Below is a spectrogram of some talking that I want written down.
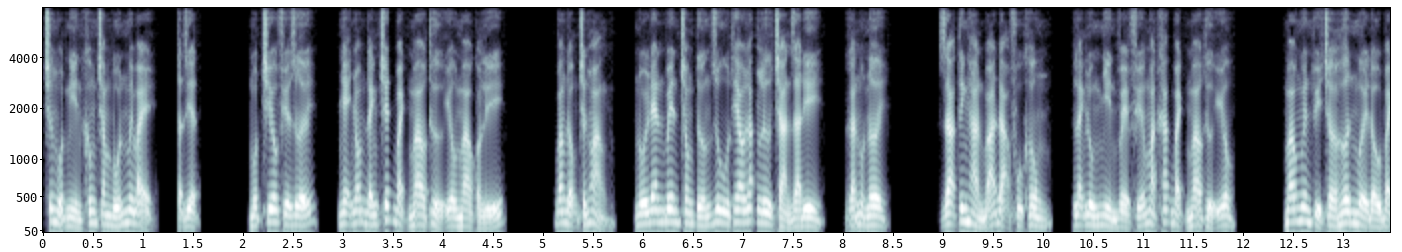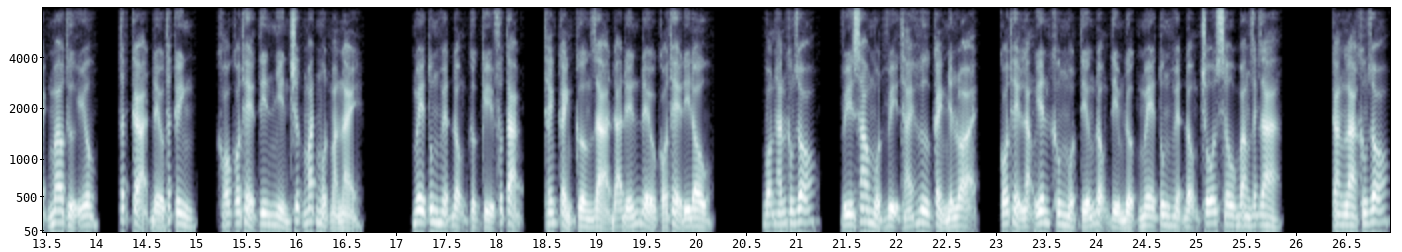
Trước 1047, tận diệt. Một chiêu phía dưới, nhẹ nhõm đánh chết Bạch Mao thử yêu ma quản lý. Băng động chấn hoảng, nồi đen bên trong tướng du theo lắc lư tràn ra đi, gắn một nơi. Dạ Tinh Hàn bá đạo phụ không, lạnh lùng nhìn về phía mặt khác Bạch Mao thử yêu. Ma Nguyên Thủy chờ hơn mười đầu Bạch Mao thử yêu, tất cả đều thất kinh, khó có thể tin nhìn trước mắt một màn này. Mê tung huyệt động cực kỳ phức tạp, thanh cảnh cường giả đã đến đều có thể đi đâu. Bọn hắn không rõ, vì sao một vị thái hư cảnh nhân loại có thể lặng yên không một tiếng động tìm được mê tung huyệt động chỗ sâu băng rách ra. Càng là không rõ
